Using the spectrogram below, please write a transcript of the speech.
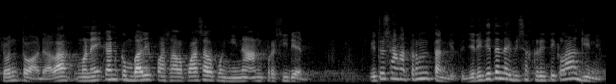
contoh adalah menaikkan kembali pasal-pasal penghinaan presiden. Itu sangat rentan gitu. Jadi kita tidak bisa kritik lagi nih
